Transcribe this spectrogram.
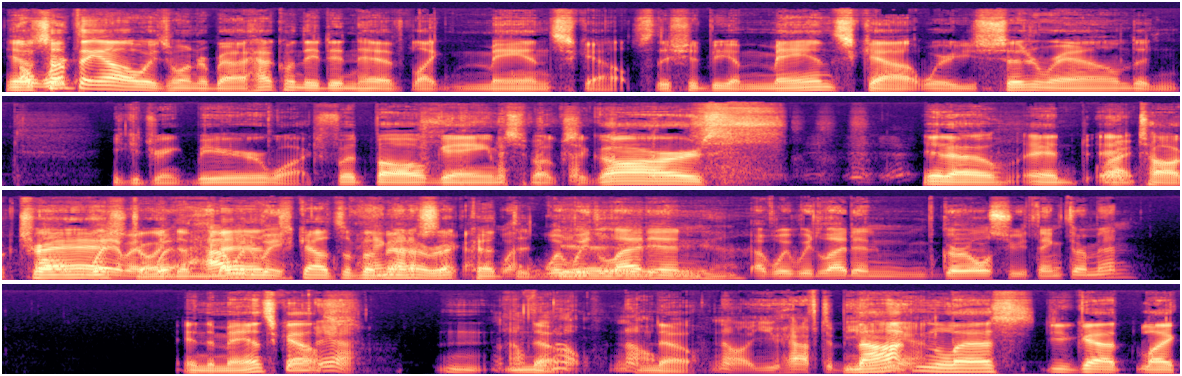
You know, Oh, something I always wonder about: how come they didn't have like man scouts? There should be a man scout where you sit around and you could drink beer, watch football games, smoke cigars, you know, and, and Right. talk Well, trash. wait join the how Man we- Scouts of hang on a America. Would- we let in? Uh, would we let in girls who think they're men? in the Man Scouts? Yeah. N- No, no, no, no, no. You have to be Not a man. unless you got like,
